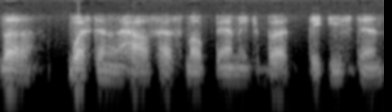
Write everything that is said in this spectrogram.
The west end of the house has smoke damage, but the east end,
